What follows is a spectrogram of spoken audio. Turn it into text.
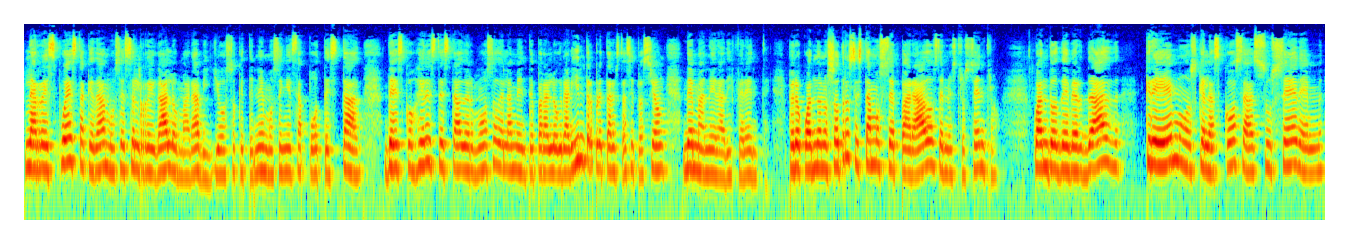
La respuesta que damos es el regalo maravilloso que tenemos en esa potestad de escoger este estado hermoso de la mente para lograr interpretar esta situación de manera diferente. Pero cuando nosotros estamos separados de nuestro centro, cuando de verdad creemos que las cosas suceden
